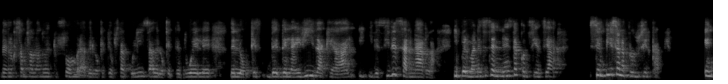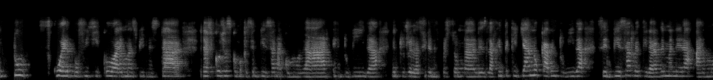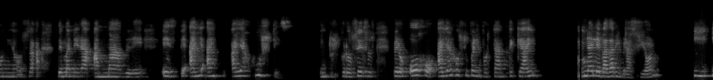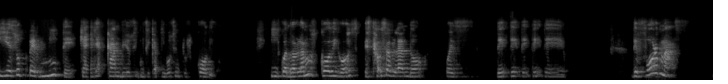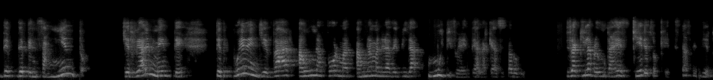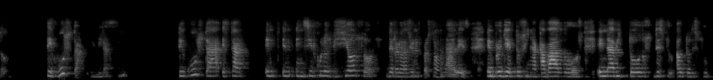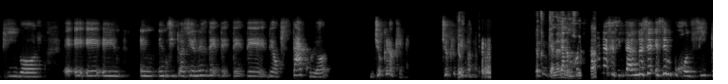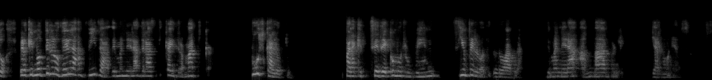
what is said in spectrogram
de lo que estamos hablando, de tu sombra, de lo que te obstaculiza, de lo que te duele, de, lo que, de, la herida que hay, y decides sanarla y permaneces en esta conciencia, se empiezan a producir cambios en tu cuerpo físico hay más bienestar, las cosas como que se empiezan a acomodar en tu vida, en tus relaciones personales, la gente que ya no cabe en tu vida se empieza a retirar de manera armoniosa, de manera amable, este, hay, hay, hay ajustes en tus procesos, pero ojo, hay algo súper importante que hay una elevada vibración y, eso permite que haya cambios significativos en tus códigos. Y cuando hablamos códigos, estamos hablando, pues, de, formas de, de pensamiento que realmente te pueden llevar a una forma, a una manera de vida muy diferente a la que has estado viviendo. Entonces aquí la pregunta es, ¿quieres lo que estás viviendo? ¿Te gusta vivir así? ¿Te gusta estar en, en, círculos viciosos de relaciones personales, en proyectos inacabados, en hábitos autodestructivos, eh, eh, eh, en, en, situaciones de, de, de, de, obstáculos? Yo creo que no. Yo creo que no. Yo creo que a nadie nos gusta. necesitando ese, ese empujoncito, pero que no te lo dé la vida de manera drástica y dramática. Búscalo tú, para que se dé como Rubén siempre lo, lo habla, de manera amable y armoniosa.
